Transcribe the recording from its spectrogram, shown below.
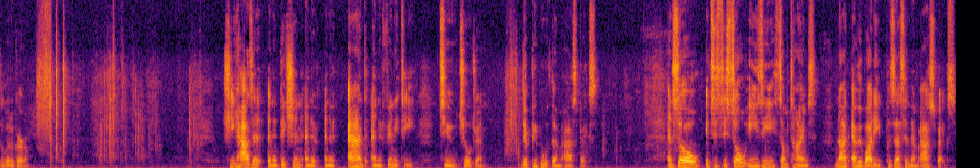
A little girl. She has a, an addiction and, a, and, a, and an affinity to children. They're people with them aspects. And so it's, just, it's so easy sometimes. Not everybody possessing them aspects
